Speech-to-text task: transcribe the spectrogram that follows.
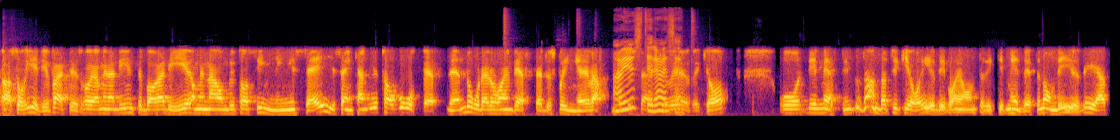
ja, så är det ju faktiskt. Och jag menar det är inte bara det. Jag menar om du tar simning i sig, sen kan du ju ta våtvästen då där du har en väst där du springer i vattnet. Ja, just det, det har jag sett. överkropp. Och det mest intressanta tycker jag är, och det var jag inte riktigt medveten om, det är ju det att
